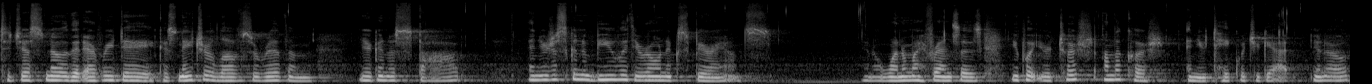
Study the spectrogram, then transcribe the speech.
To just know that every day, because nature loves a rhythm, you're going to stop and you're just going to be with your own experience. You know, one of my friends says, you put your tush on the cush and you take what you get, you know?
